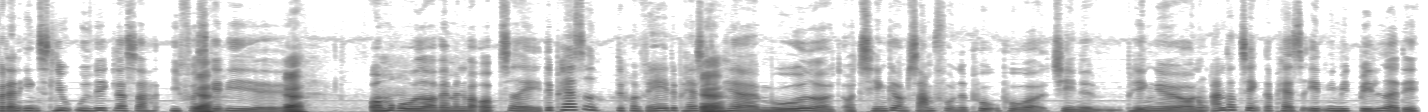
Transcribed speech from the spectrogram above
hvordan ens liv udvikler sig i forskellige øh, Ja, områder, og hvad man var optaget af. Det passede. Det private, det passede Ja. den her måde at, at tænke om samfundet på, på at tjene penge og nogle andre ting, der passede ind i mit billede af det.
